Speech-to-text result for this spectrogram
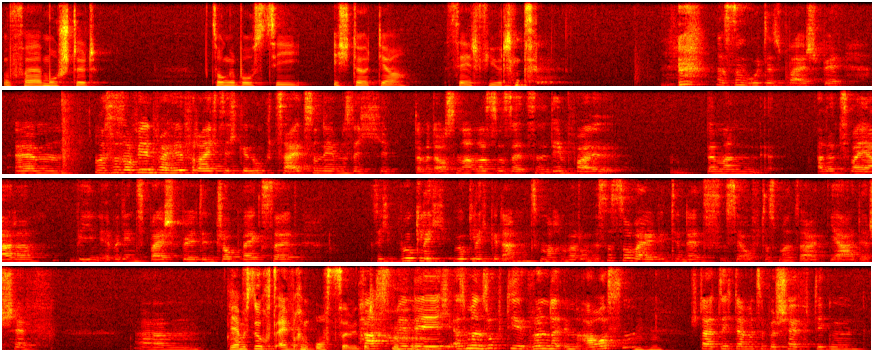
Auf ein Muster. Das Unterbewusstsein ist dort ja sehr führend. Das ist ein gutes Beispiel. Ähm, es ist auf jeden Fall hilfreich, sich genug Zeit zu nehmen, sich damit auseinanderzusetzen. In dem Fall, wenn man alle zwei Jahre, wie in Evelyns Beispiel, den Job wechselt, sich wirklich, wirklich Gedanken zu machen, warum ist es so? Weil die Tendenz ist ja oft, dass man sagt, ja, der Chef. Ähm, ja, man sucht einfach im Außen wieder. Passt mir nicht. Also man sucht die Gründe im Außen, mhm. statt sich damit zu beschäftigen,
